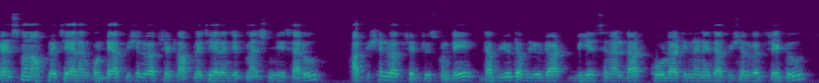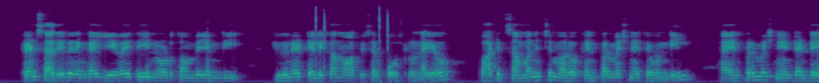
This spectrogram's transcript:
ఫ్రెండ్స్ మనం అప్లై చేయాలనుకుంటే అఫీషియల్ వెబ్సైట్లో అప్లై చేయాలని చెప్పి మెన్షన్ చేశారు. అఫీషియల్ వెబ్సైట్ చూసుకుంటే W W dot BSNL dot co dot in అనేది అఫీషియల్ వెబ్సైట్ ఫ్రెండ్స్ అదేవిధంగా ఏవైతే ఈ నూట తొంభై ఎనిమిది జూనియర్ టెలికాం ఆఫీసర్ పోస్టులు ఉన్నాయో వాటికి సంబంధించి మరొక ఇన్ఫర్మేషన్ అయితే ఉంది. ఆ ఇన్ఫర్మేషన్ ఏంటంటే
